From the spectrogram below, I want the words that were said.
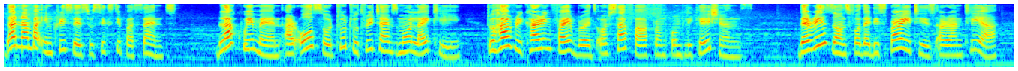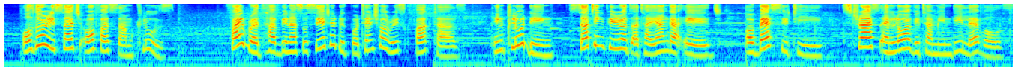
that number increases to 60%. Black women are also 2 to 3 times more likely to have recurring fibroids or suffer from complications. The reasons for the disparities are unclear, although research offers some clues. Fibroids have been associated with potential risk factors, including starting periods at a younger age, obesity, stress, and lower vitamin D levels.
